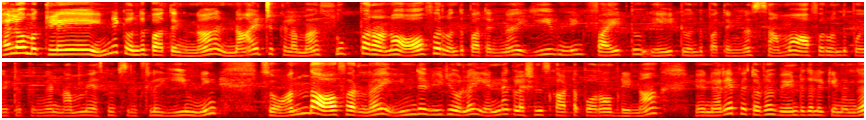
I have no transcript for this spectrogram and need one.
ஹலோ மக்களே இன்றைக்கி வந்து பார்த்திங்கன்னா ஞாயிற்றுக்கிழமை சூப்பரான ஆஃபர் வந்து பார்த்தீங்கன்னா ஈவினிங் ஃபைவ் டு எயிட் வந்து பார்த்தீங்கன்னா செம்ம ஆஃபர் வந்து போயிட்டுருக்குங்க. நம்ம எஸ்பிஎஃப் சில்க்ஸில் ஈவினிங் ஸோ அந்த ஆஃபரில் இந்த வீடியோவில் என்ன கலெக்ஷன்ஸ் காட்ட போகிறோம் அப்படின்னா நிறைய பேர்த்தோட வேண்டுதலுக்கு இணங்க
